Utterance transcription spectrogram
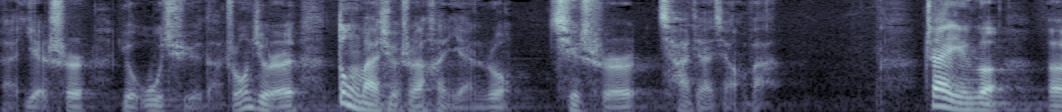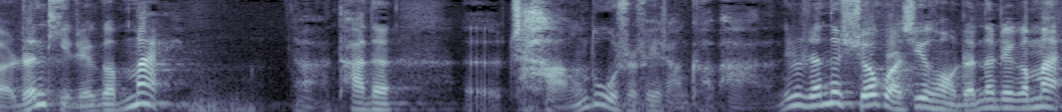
哎，也是有误区的，总觉得动脉血栓很严重，其实恰恰相反。再一个，呃，人体这个脉啊，它的。呃，长度是非常可怕的。你说人的血管系统，人的这个脉，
